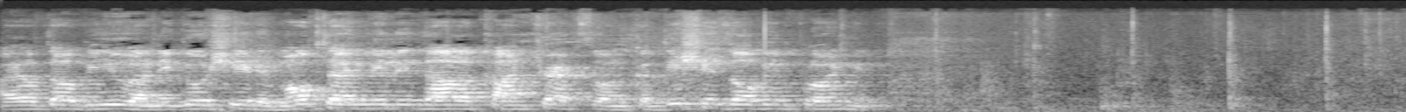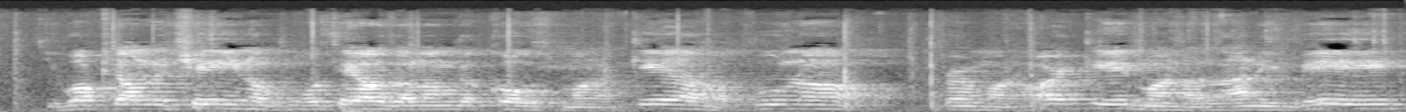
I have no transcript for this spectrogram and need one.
ILW, I negotiated multi-million dollar contracts on conditions of employment. You walk down the chain of hotels along the coast, Mauna Kea, Hapuna, Fairmont Orchid, Mauna Lani Bay,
